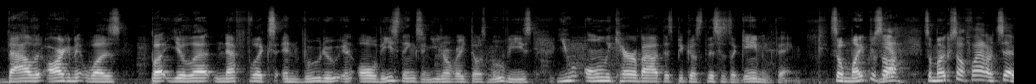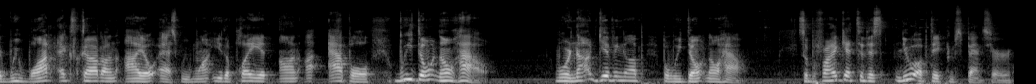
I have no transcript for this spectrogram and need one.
valid argument was but you let Netflix and Vudu and all these things and you don't rate those movies. You only care about this because this is a gaming thing. So Microsoft Yeah. so Microsoft flat out said, "We want xCloud on iOS. We want you to play it on uh, Apple. We don't know how." We're not giving up, but we don't know how. So before I get to this new update from Spencer,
